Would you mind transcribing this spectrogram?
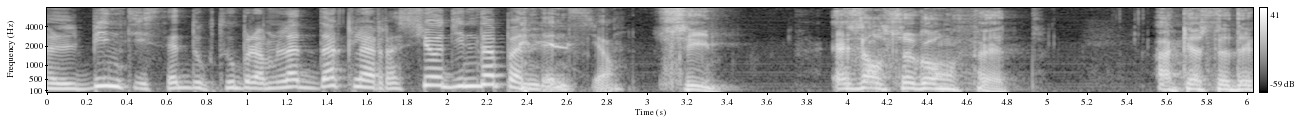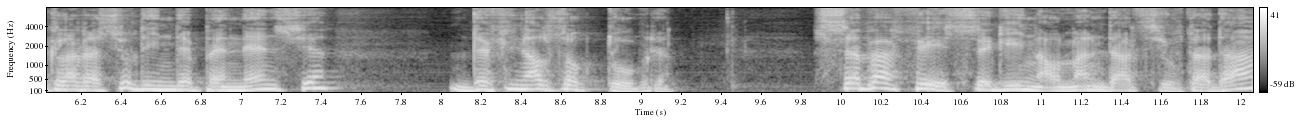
el 27 d'octubre, amb la declaració d'independència. Sí, és el segon fet, aquesta declaració d'independència de finals d'octubre. Se va fer seguint el mandat ciutadà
